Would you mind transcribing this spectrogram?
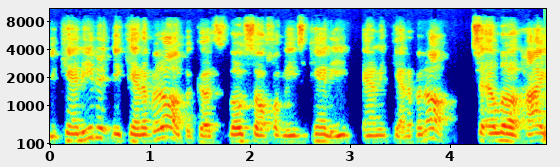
you can't eat it, you can't have all because lo socha means can't eat and you can't have all. So ella hi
